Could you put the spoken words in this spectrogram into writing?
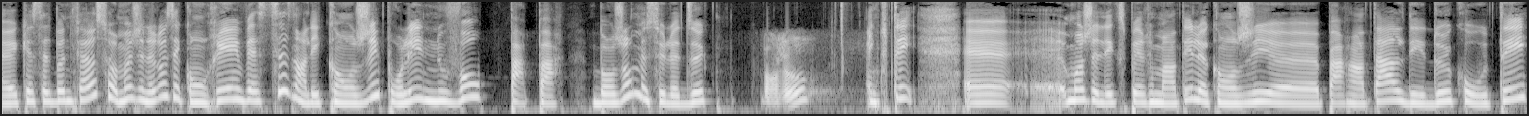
euh, que cette bonne fête soit moins généreuse et qu'on réinvestisse dans les congés pour les nouveaux papas. Bonjour, Monsieur Leduc. Bonjour. Écoutez, euh, moi je l'ai expérimenté le congé euh, parental des deux côtés,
